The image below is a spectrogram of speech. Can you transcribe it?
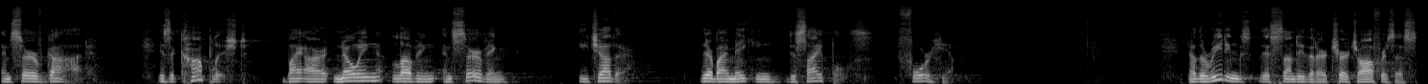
and serve God is accomplished by our knowing, loving, and serving each other, thereby making disciples for Him. Now, the readings this Sunday that our church offers us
